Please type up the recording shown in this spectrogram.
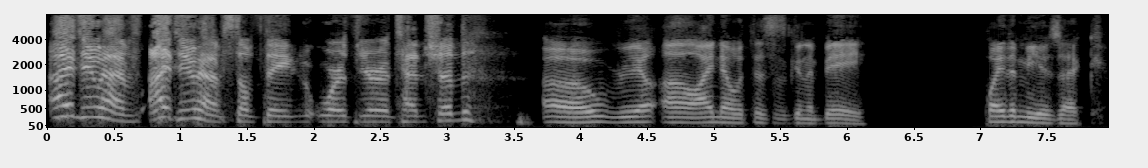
I do have I do have something worth your attention. Oh, real. Oh, I know what this is going to be. Play the music.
